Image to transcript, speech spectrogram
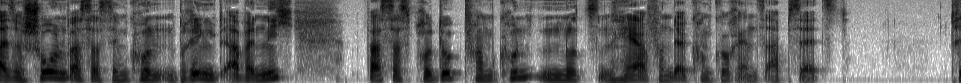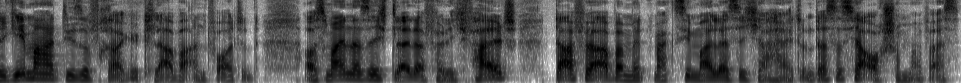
Also schon, was das dem Kunden bringt, aber nicht, was das Produkt vom Kundennutzen her von der Konkurrenz absetzt. Trigema hat diese Frage klar beantwortet. Aus meiner Sicht leider völlig falsch, dafür aber mit maximaler Sicherheit. Und das ist ja auch schon mal was.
